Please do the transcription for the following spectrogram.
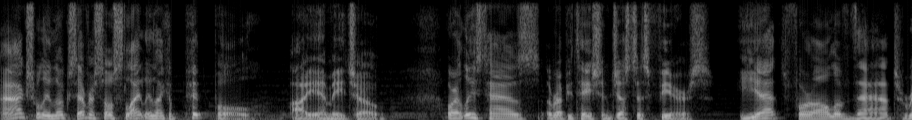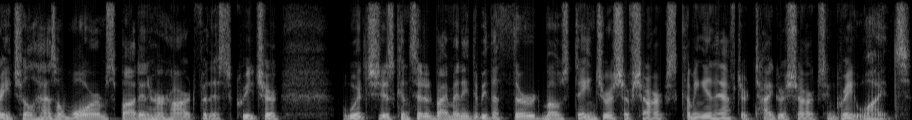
actually looks ever so slightly like a pit bull, IMHO, or at least has a reputation just as fierce. Yet, for all of that, Rachel has a warm spot in her heart for this creature which is considered by many to be the third most dangerous of sharks, coming in after tiger sharks and great whites.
